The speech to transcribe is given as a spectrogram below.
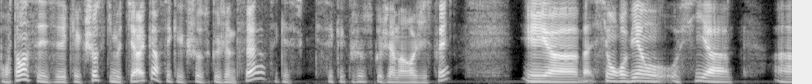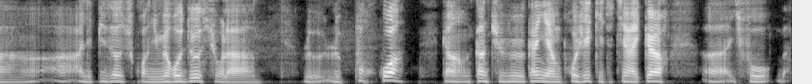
Pourtant, c'est quelque chose qui me tient à cœur, c'est quelque chose que j'aime faire, c'est quelque chose que j'aime enregistrer. Et bah, si on revient aussi à, l'épisode, je crois, numéro 2 sur la, le pourquoi quand, tu veux, quand il y a un projet qui te tient à cœur, euh, il faut bah,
